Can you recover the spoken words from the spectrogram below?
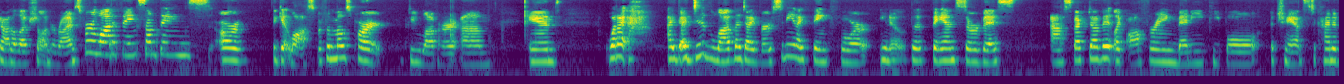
gotta love Shonda Rhimes for a lot of things. Some things are they get lost, but for the most part, do love her. Um, and what I, I I did love the diversity, and I think for you know the fan service aspect of it, like offering many people a chance to kind of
